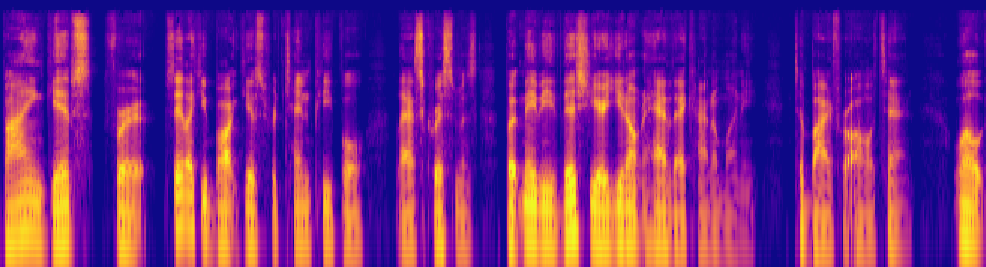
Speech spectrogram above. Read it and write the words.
buying gifts for, say, like you bought gifts for 10 people last Christmas, but maybe this year you don't have that kind of money to buy for all 10. Well,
